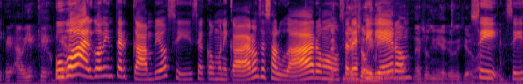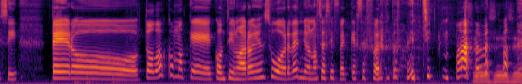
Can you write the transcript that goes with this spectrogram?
sí. Que había que- Hubo algo de intercambio, sí, se comunicaron, se saludaron, se Nelson y Miguel, despidieron. ¿no? Nelson y Miguel creo que hicieron Sí, sí, sí. Pero todos como que continuaron en su orden. Yo no sé si fue que se fueron todos enchismados Sí, sí, sí.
